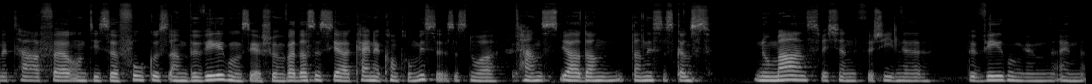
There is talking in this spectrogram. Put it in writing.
Metapher und dieser Fokus an Bewegung sehr schön, weil das ist ja keine Kompromisse, es ist nur Tanz. Ja, dann, dann ist es ganz normal zwischen verschiedenen Bewegungen eine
